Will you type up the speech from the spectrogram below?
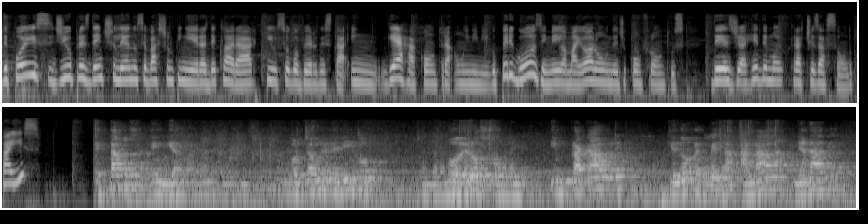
Depois de o presidente chileno Sebastião Pinheira declarar que o seu governo está em guerra contra um inimigo perigoso em meio à maior onda de confrontos desde a redemocratização do país. Estamos em guerra contra um inimigo poderoso, implacável, que não respeita a nada nem a nadie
